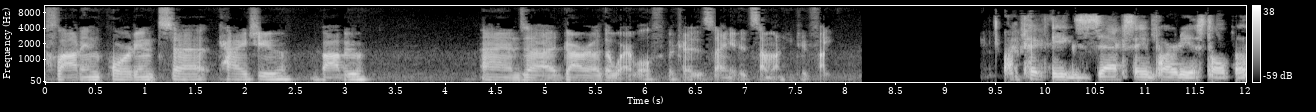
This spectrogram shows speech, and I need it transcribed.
plot important uh, kaiju, Babu, and uh, Garo the werewolf because I needed someone who could fight. I picked the exact same party as Tulpa.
